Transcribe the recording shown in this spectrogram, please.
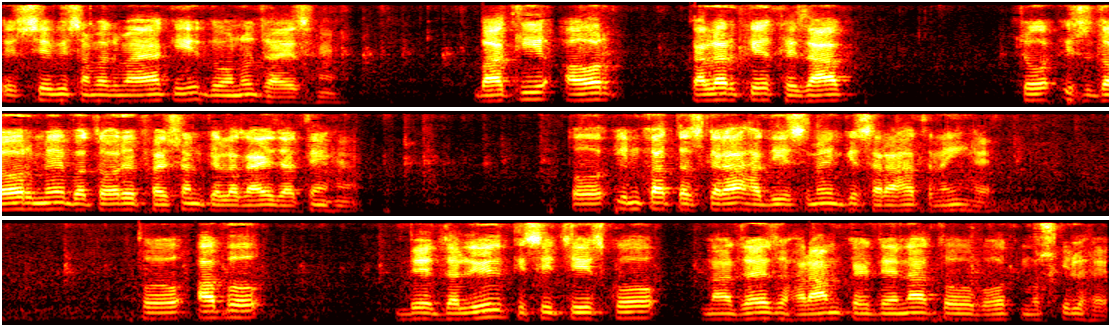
तो इससे भी समझ में आया कि ये दोनों जायज़ हैं। बाकी और कलर के खिजाब जो इस दौर में बतौर फ़ैशन के लगाए जाते हैं तो इनका तस्करा हदीस में इनकी सराहत नहीं है। तो अब बेदलील किसी चीज़ को नाजायज़ हराम कह देना तो बहुत मुश्किल है।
